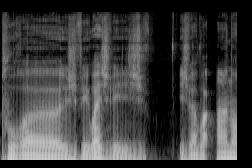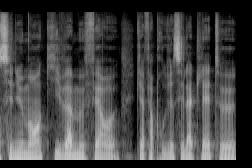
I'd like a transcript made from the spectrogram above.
pour euh, je vais ouais je vais je, vais avoir un enseignement qui va me faire qui va faire progresser l'athlète euh,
